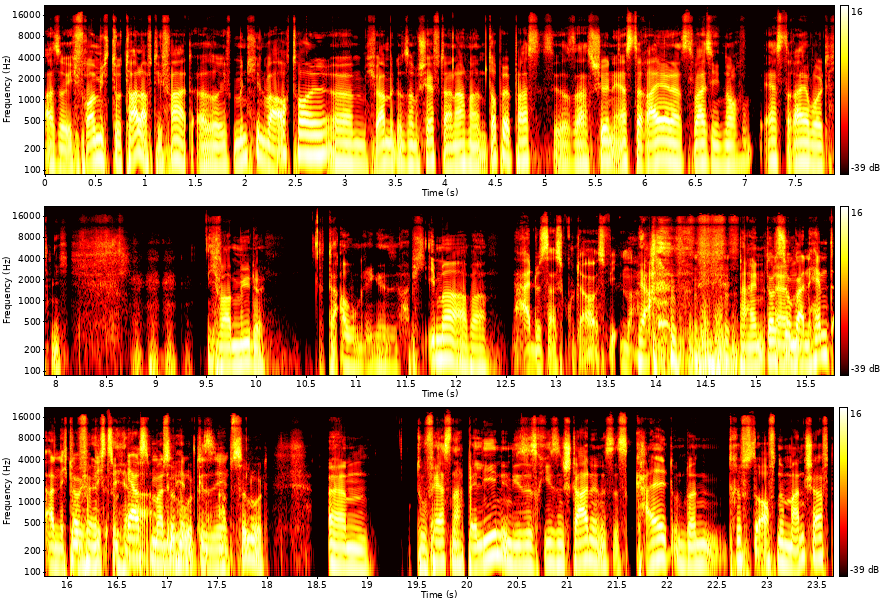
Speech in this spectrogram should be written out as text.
also ich freue mich total auf die Fahrt. Also München war auch toll. Ähm, ich war mit unserem Chef danach noch im Doppelpass. Du saß schön erste Reihe, das weiß ich noch. Erste Reihe wollte ich nicht. Ich war müde. Der Augenringe habe ich immer, aber Na, du sahst gut aus, wie immer. ja. Nein. Du hast ähm, sogar ein Hemd an. Ich glaube, ich habe dich zum ja, ersten Mal absolut, im Hemd gesehen. Absolut. Ähm, du fährst nach Berlin in dieses Riesenstadion, es ist kalt und dann triffst du auf eine Mannschaft,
